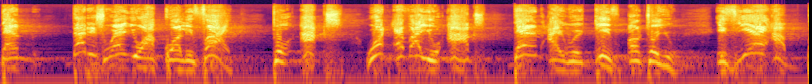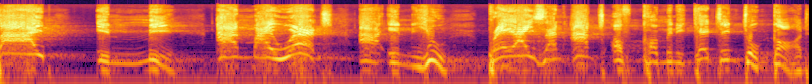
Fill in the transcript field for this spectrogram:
Then that is when you are qualified to ask whatever you ask, then I will give unto you. If ye abide in me, and my words are in you. Prayer is an act of communicating to God.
